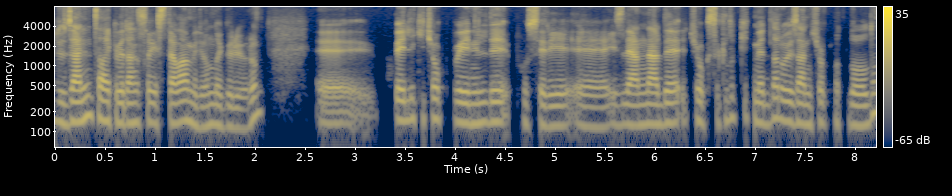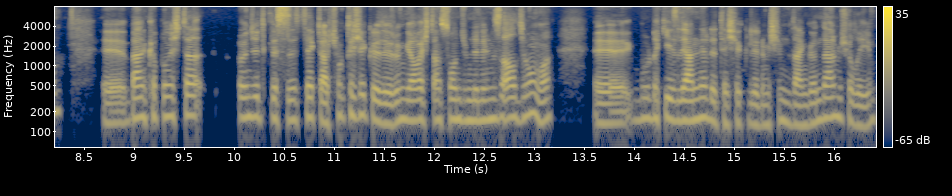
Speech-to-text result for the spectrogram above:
düzenli takip eden sayısı devam ediyor. Onu da görüyorum. E, belli ki çok beğenildi bu seri. E, izleyenler de çok sıkılıp gitmediler. O yüzden çok mutlu oldum. E, ben kapanışta öncelikle size tekrar çok teşekkür ediyorum. Yavaştan son cümlelerinizi alacağım ama e, buradaki izleyenlere de teşekkürlerimi şimdiden göndermiş olayım.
